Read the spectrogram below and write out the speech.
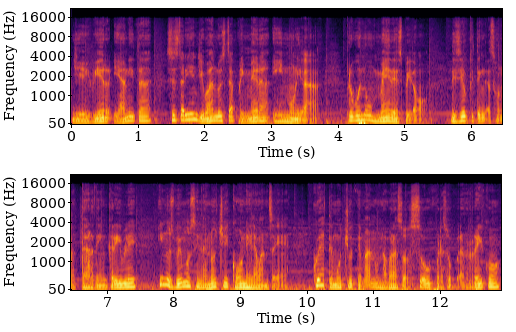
Javier y Anita se estarían llevando esta primera inmunidad. Pero bueno, me despido. Deseo que tengas una tarde increíble y nos vemos en la noche con el avance. Cuídate mucho, te mando un abrazo súper súper rico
